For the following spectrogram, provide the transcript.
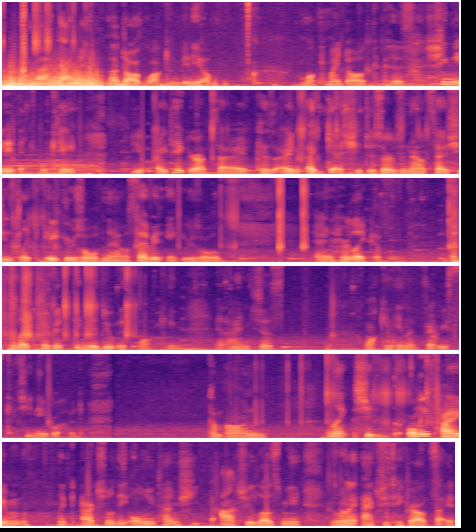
I'm back. In a dog walking video. I'm walking my dog because she needed it, okay? I take her outside because I, I guess she deserves an outside. She's like eight years old now, seven, eight years old. And her like, and her like favorite thing to do is walking. And I'm just walking in a very sketchy neighborhood. Come on. And like she, the only time, like actually the only time she actually loves me is when I actually take her outside.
